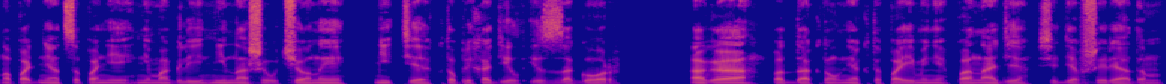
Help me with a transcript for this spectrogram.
но подняться по ней не могли ни наши ученые, ни те, кто приходил из-за гор. «Ага», — поддакнул некто по имени Панади, сидевший рядом.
